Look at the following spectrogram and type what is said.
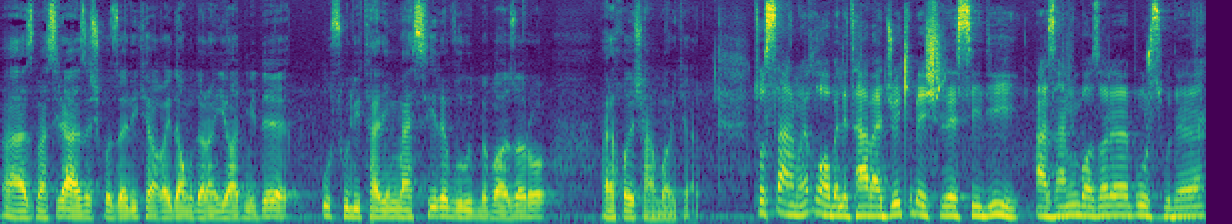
و از مسیر ارزش گذاری که آقای داموداران یاد میده اصولی ترین مسیر ورود به بازار رو برای خودش هموار کرد. تو سرمایه قابل توجهی که بهش رسیدی از همین بازار بورس بوده؟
